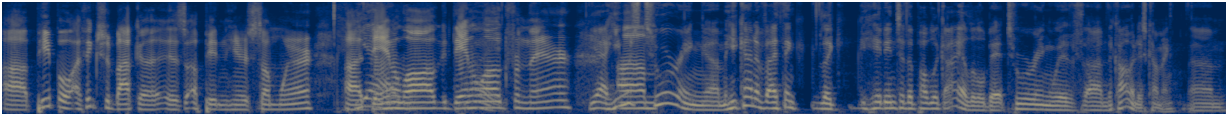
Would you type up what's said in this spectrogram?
Uh, people, I think Shabaka is up in here somewhere. Uh, Yeah. Danalogue, Danalogue from there. Yeah, he was Um, touring. Um, he kind of, I think, like hit into the public eye a little bit, touring with um, the Comet is coming. Um,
